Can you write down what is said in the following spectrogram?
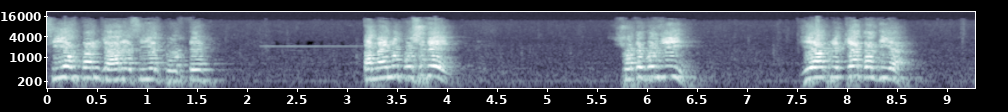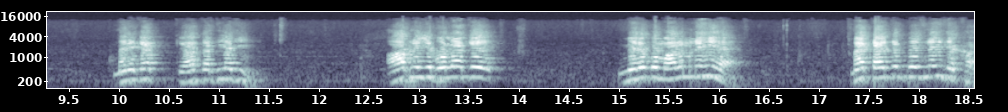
ਸੀਐਫ ਕਰਨ ਜਾ ਰਹੇ ਸੀ ਏਅਰਪੋਰਟ ਤੇ ਤਾਂ ਮੈਨੂੰ ਪੁੱਛਦੇ ਛੋਟੇਪੁਰ ਜੀ ये आपने क्या कर दिया? मैंने कहा, क्या कर दिया जी? आपने ये बोला कि मेरे को मालूम नहीं है मैं टाइटल पेज नहीं देखा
